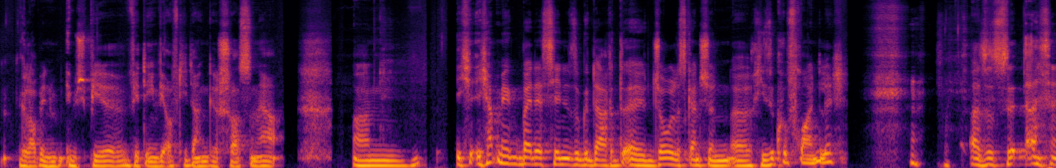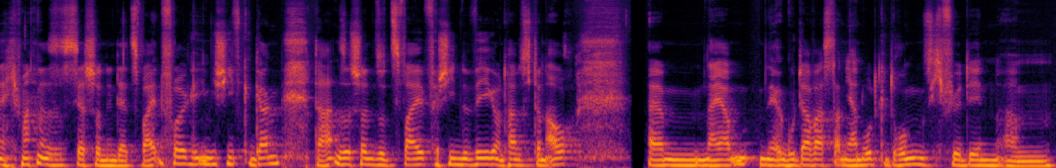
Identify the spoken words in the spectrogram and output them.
Ich glaube, im Spiel wird irgendwie auf die dann geschossen, ja. Ähm, ich ich habe mir bei der Szene so gedacht, äh, Joel ist ganz schön äh, risikofreundlich. Also, es, also, ich meine, das ist ja schon in der zweiten Folge irgendwie schief gegangen. Da hatten sie schon so zwei verschiedene Wege und haben sich dann auch, ähm, naja, ja gut, da war es dann ja notgedrungen, sich für den ähm,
